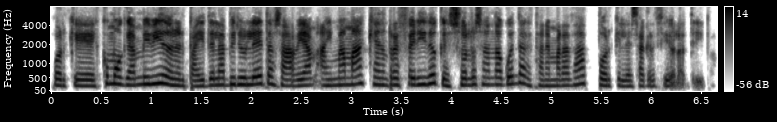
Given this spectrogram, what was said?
porque es como que han vivido en el país de la piruleta, o sea, había- hay mamás que han referido que solo se han dado cuenta que están embarazadas porque les ha crecido la tripa.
